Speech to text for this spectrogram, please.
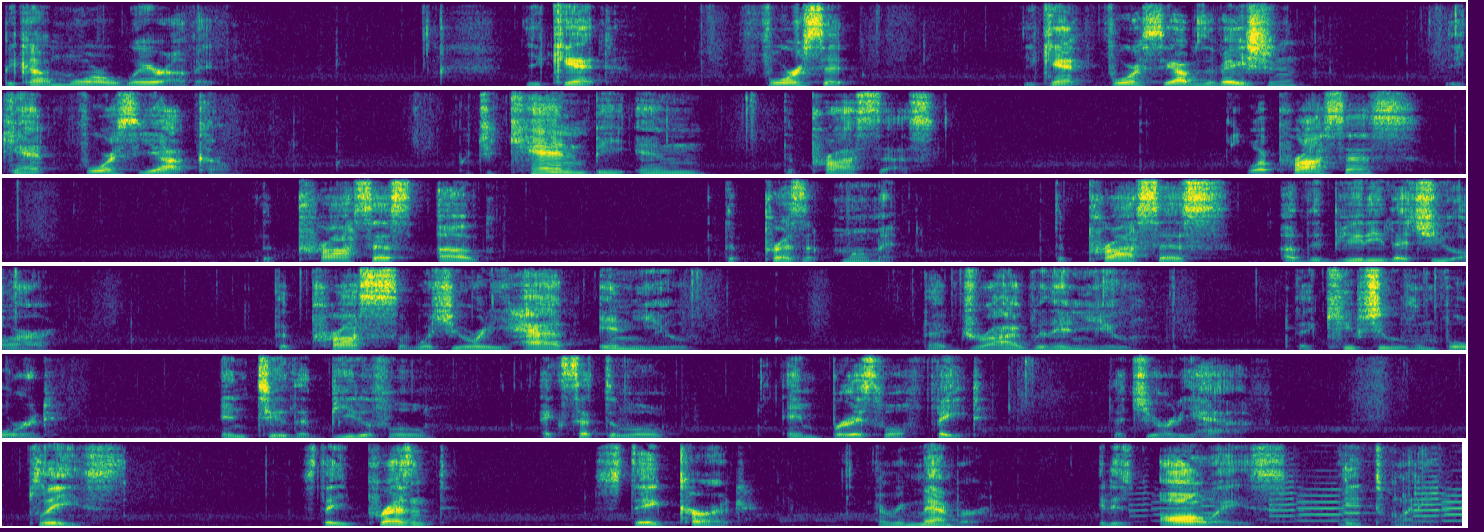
become more aware of it. You can't force it. You can't force the observation. You can't force the outcome. But you can be in the process. What process? The process of the present moment, the process of the beauty that you are, the process of what you already have in you, that drive within you that keeps you moving forward into the beautiful, acceptable, embraceable fate that you already have. Please stay present, stay current, and remember, it is always 820.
